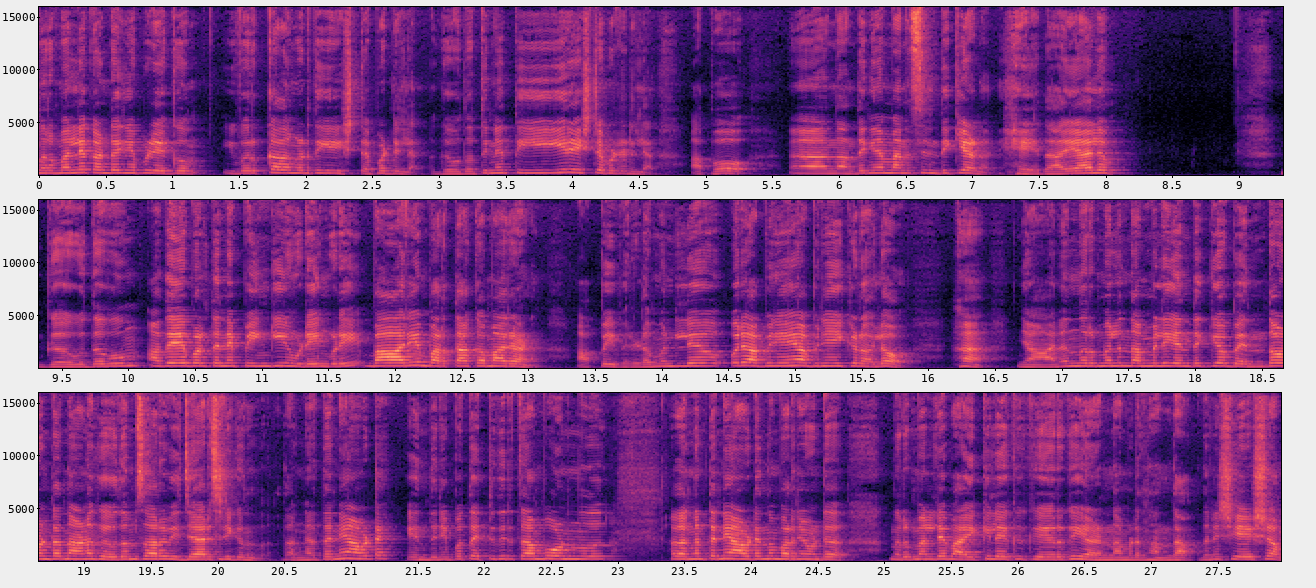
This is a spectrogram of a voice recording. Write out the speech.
നിർമ്മലിനെ കണ്ടു കഴിഞ്ഞപ്പോഴേക്കും ഇവർക്ക് അതങ്ങോട്ട് തീരെ ഇഷ്ടപ്പെട്ടില്ല. ഗൗതത്തിന് തീരെ ഇഷ്ടപ്പെട്ടിട്ടില്ല. അപ്പോൾ നന്ദിങ്ങനെ മനസ്സിൽ ചിന്തിക്കുകയാണ്. ഏതായാലും ഗൗതവും അതേപോലെ തന്നെ പിങ്കിയും ഇവിടെയും കൂടി ഭാര്യയും ഭർത്താക്കന്മാരാണ്. അപ്പോൾ ഇവരുടെ മുന്നിൽ ഒരു അഭിനയം അഭിനയിക്കണമല്ലോ. ഹാ ഞാനും നിർമ്മലും തമ്മിൽ എന്തൊക്കെയോ ബന്ധമുണ്ടെന്നാണ് ഗൗതം സാറ് വിചാരിച്ചിരിക്കുന്നത്. അതങ്ങനെ തന്നെ ആവട്ടെ. എന്തിനിപ്പോൾ തെറ്റിതിരുത്താൻ പോകുന്നത്? അതങ്ങനെ തന്നെ അവിടെ നിന്നും പറഞ്ഞുകൊണ്ട് നിർമ്മലിന്റെ ബൈക്കിലേക്ക് കയറുകയാണ് നമ്മുടെ നന്ദ. അതിനുശേഷം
